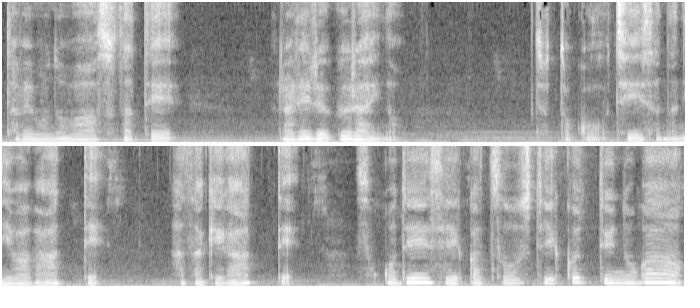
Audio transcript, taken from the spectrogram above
食べ物は育てられるぐらいのちょっとこう小さな庭があって畑があってそこで生活をしていくっていうのが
